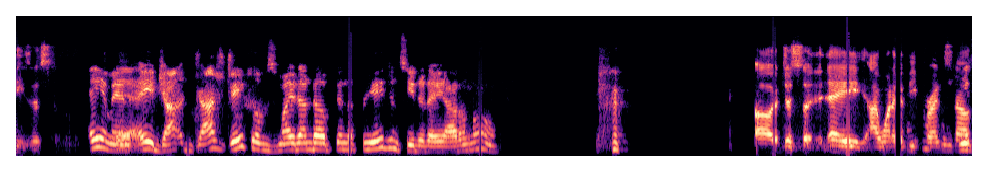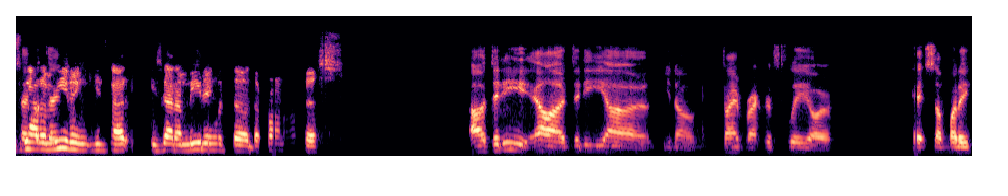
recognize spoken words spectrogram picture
Jesus. Hey man, Yeah. hey jo- Josh Jacobs might end up in the free agency today. I don't know. Oh, just uh, hey, I want to be friends now. He's type got a thing? meeting. He's got he's got a meeting with the, the front office. Uh, did he? Uh, did he? Uh, you know, drive recklessly or hit somebody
